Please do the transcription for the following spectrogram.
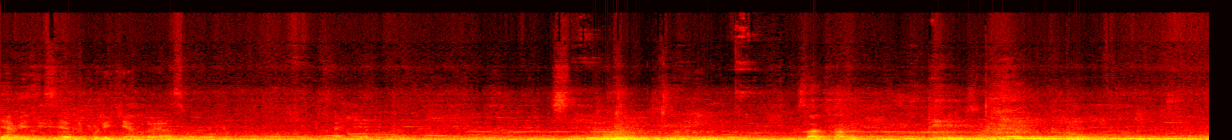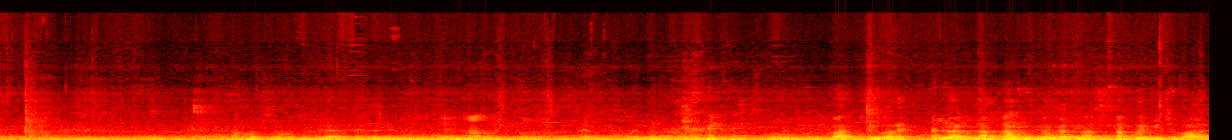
ഞാൻ വിചാരിച്ചത് പിടിക്കാൻ പ്രയാസമുള്ളൂ നമുക്ക് ഒരുമിച്ച് പോവാം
